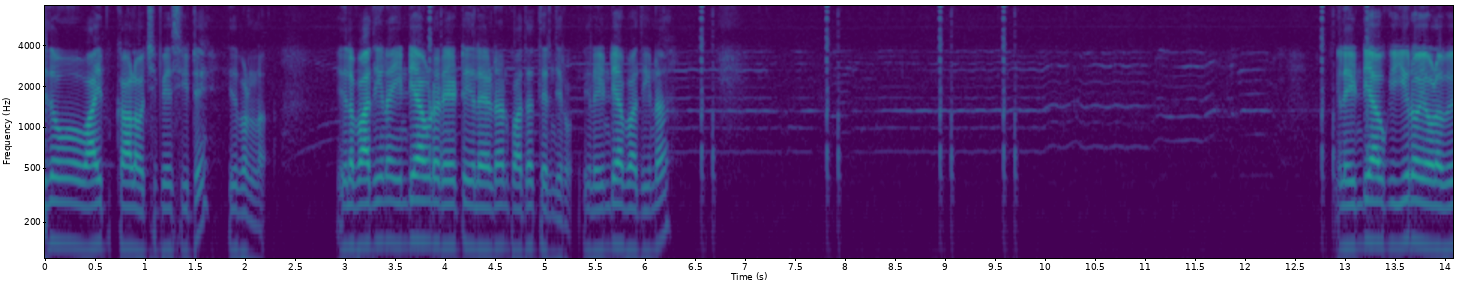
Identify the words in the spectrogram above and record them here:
எதுவும் வாய்ப்பு காலை வச்சு பேசிக்கிட்டு இது பண்ணலாம். இதில் பார்த்தீங்கன்னா இந்தியாவோட ரேட்டு இதில் என்னன்னு பார்த்தா தெரிஞ்சிடும் இதில் இந்தியா பார்த்தீங்கன்னா இதில் இந்தியாவுக்கு ஈரோ எவ்வளவு?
